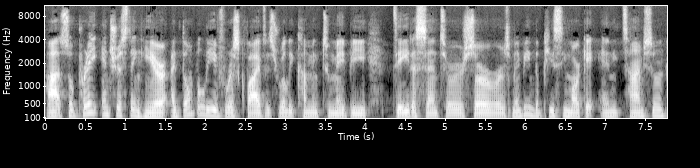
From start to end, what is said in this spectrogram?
Uh, so pretty interesting here. I don't believe Risk Five is really coming to maybe data center servers, maybe in the PC market anytime soon.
